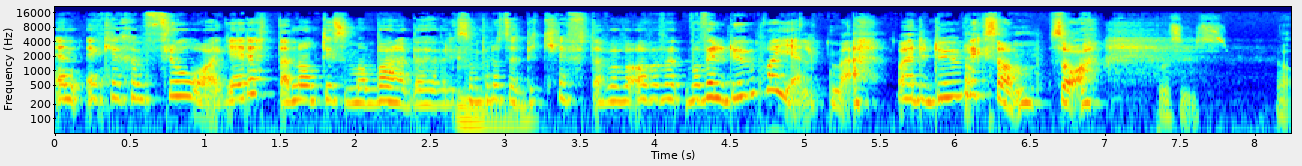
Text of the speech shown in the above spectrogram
en, en, kanske en fråga i detta, någonting som man bara behöver liksom på något sätt bekräfta. Vad, vad, vad vill du ha hjälp med? Vad är det du liksom så? Precis. Ja.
